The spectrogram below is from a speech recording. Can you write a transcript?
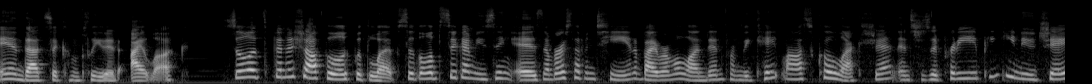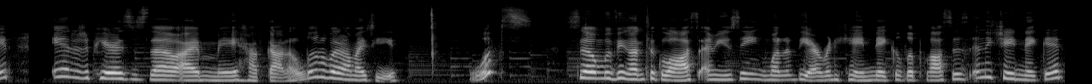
and that's a completed eye look. So let's finish off the look with lips. So the lipstick I'm using is number 17 by Rimmel London from the Kate Moss collection. It's just a pretty pinky nude shade, and it appears as though I may have gotten a little bit on my teeth. Whoops! So moving on to gloss, I'm using one of the Urban Decay Naked Lip Glosses in the shade Naked,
